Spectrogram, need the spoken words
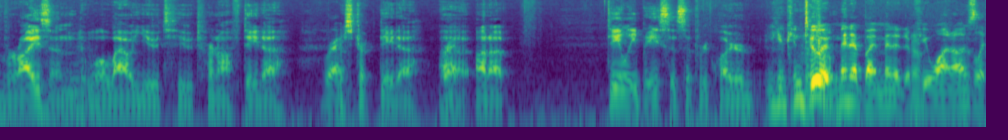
Verizon mm -hmm. that mm-hmm. will allow you to turn off data right. restrict data uh, right. on a daily basis if required. You can do it minute by minute if you want, honestly.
